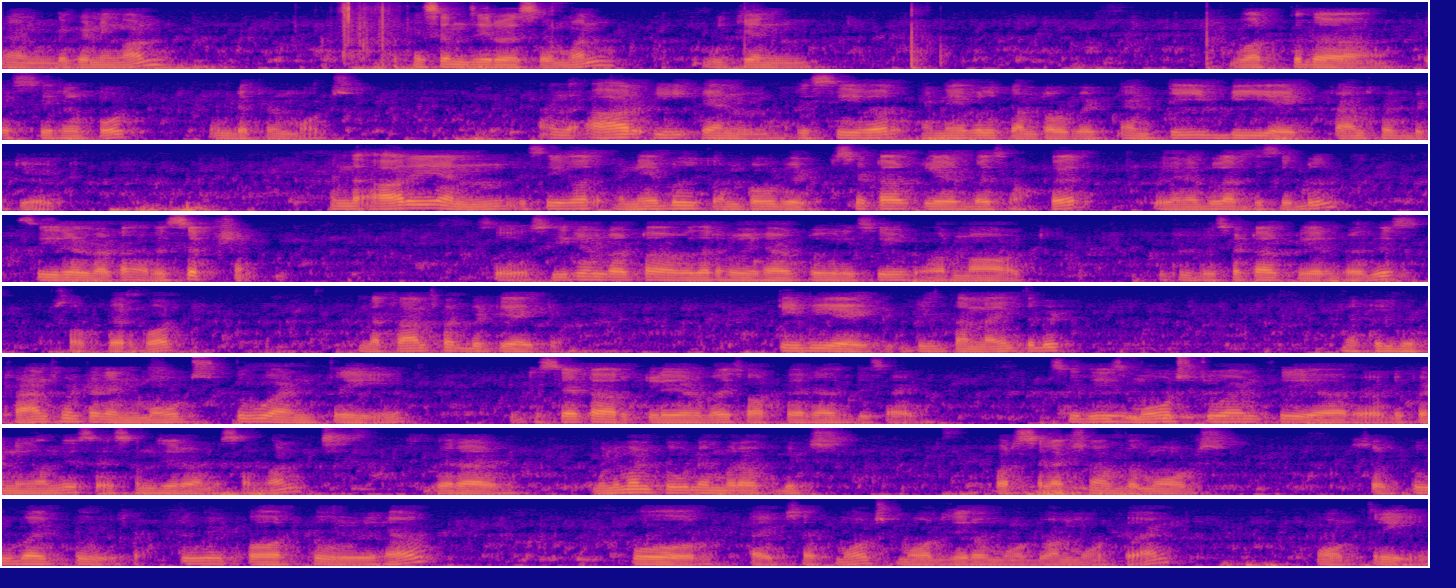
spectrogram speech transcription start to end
And depending on sm0 sm1 we can work the serial port in different modes. And the REN receiver enable control bit and TB8 transmit bit 8 and the REN receiver enable control bit set or cleared by software to enable or disable serial data reception. So serial data whether we have to receive or not it will be set or cleared by this software bot. The transmit bit 8 TB8 it is the ninth bit. That will be transmitted in modes 2 and 3 it is set or cleared by software as decided see these modes 2 and 3 are uh, depending on this sm0 and sm1 there are minimum two number of bits for selection of the modes. So 2 by 2 so 2 power 2 we have four types of modes mode 0 mode 1 mode 2 and mode 3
